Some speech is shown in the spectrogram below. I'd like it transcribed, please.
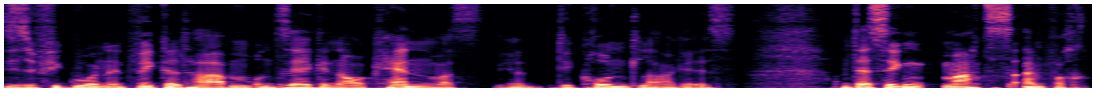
diese Figuren entwickelt haben und sehr mhm. genau kennen, was die Grundlage ist. Und deswegen macht es einfach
